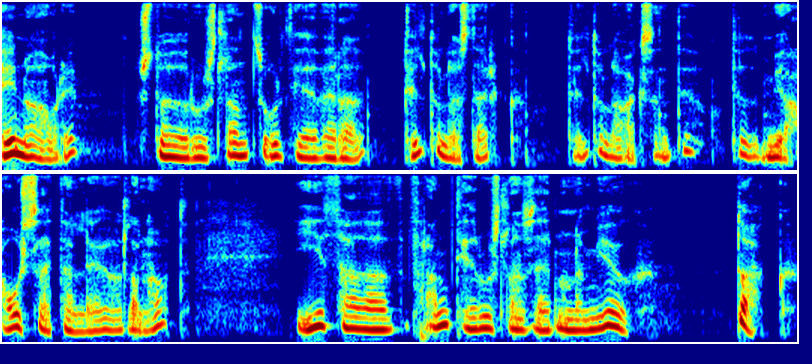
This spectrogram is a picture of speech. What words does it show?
einu ári stöður Úslands úr því að vera tildóla sterk, tildóla vaksandi til mjög ásættanlega allan hátt í það að framtíður Úslands er núna mjög dökk.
